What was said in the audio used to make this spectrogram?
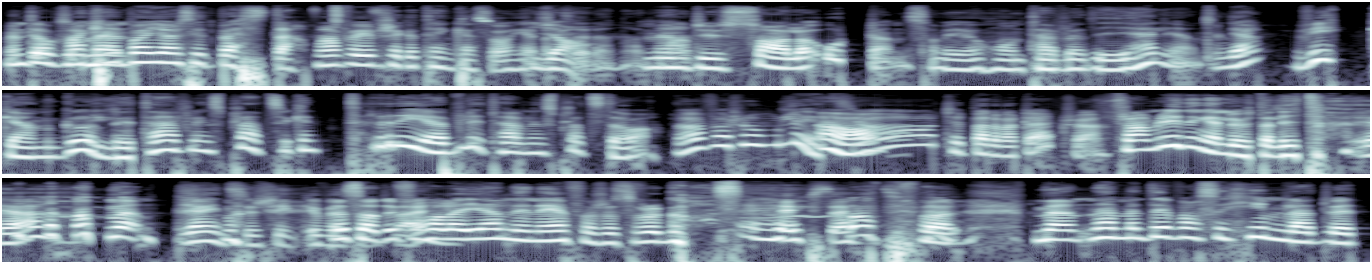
men det också, man kan men, bara göra sitt bästa. Man får ju försöka tänka så hela ja, tiden. Men man... du, Salaorten, som vi, hon tävlade i helgen. Ja. Vilken gullig tävlingsplats. Vilken trevlig tävlingsplats det var. Ja, vad roligt. Ja. Jag har typ aldrig varit där, tror jag. Framridningen lutar lite. Ja. men, jag är inte så skicklig Jag sa du får hålla igen i nedför så får du gasa Exakt. För. Men, nej, men det var så himla... Du vet,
